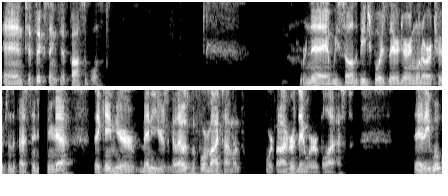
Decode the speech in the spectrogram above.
and to fix things if possible. Renee, we saw the Beach Boys there during one of our trips in the past. Yeah, they came here many years ago. That was before my time on board, but I heard they were a blast. Eddie, what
